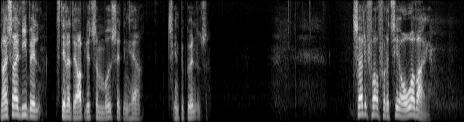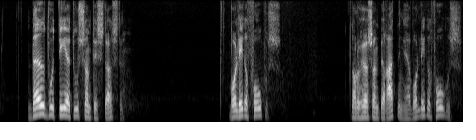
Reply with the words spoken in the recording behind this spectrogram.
Når jeg så alligevel stiller det op lidt som modsætning her til en begyndelse, så er det for at få dig til at overveje, hvad vurderer du som det største? Hvor ligger fokus? Når du hører sådan en beretning her, hvor ligger fokus?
